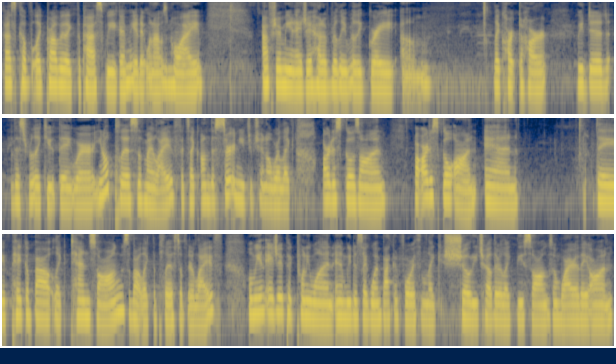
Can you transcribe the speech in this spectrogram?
past couple, like probably like the past week. I made it when I was in Hawaii. After me and AJ had a really, really great, um, like heart to heart, we did this really cute thing where, you know, playlists of my life, it's like on this certain YouTube channel where like artists goes on, or artists go on and they pick about like 10 songs about like the playlist of their life. Well, me and AJ picked 21 and we just like went back and forth and like showed each other like these songs and why are they on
